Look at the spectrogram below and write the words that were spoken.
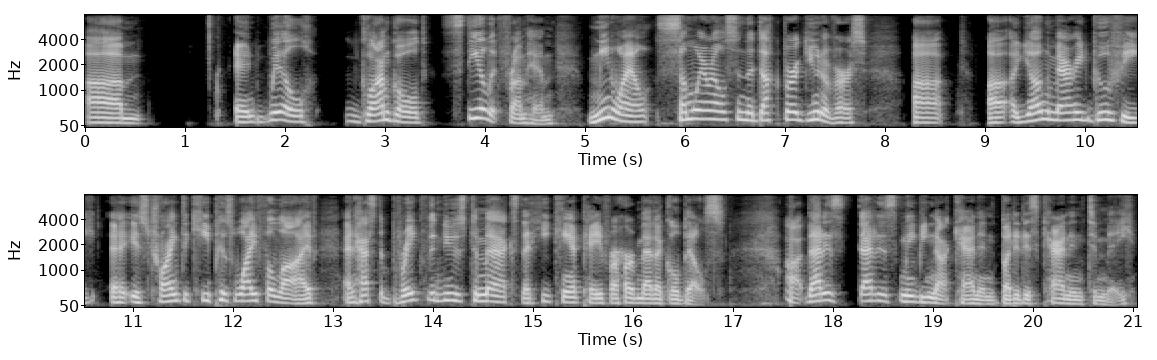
um, and will Glomgold steal it from him Meanwhile, somewhere else in the Duckburg universe, uh, a young married Goofy uh, is trying to keep his wife alive and has to break the news to Max that he can't pay for her medical bills. Uh, that is that is maybe not canon, but it is canon to me,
